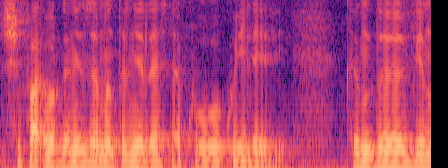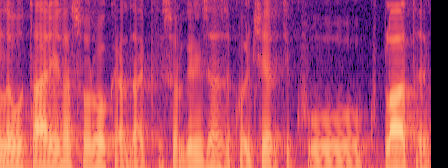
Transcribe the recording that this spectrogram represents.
și organizăm întâlnirile astea cu, cu elevii. Când vin lăutarii la Soroca, dacă se organizează concerte cu, cu plată,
